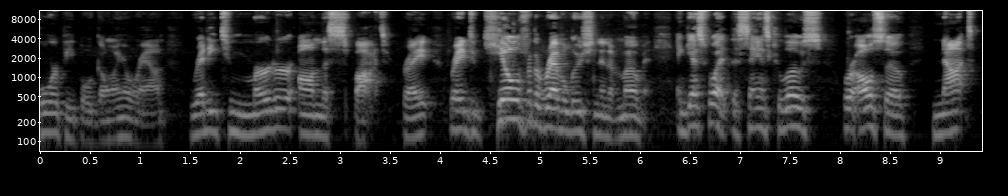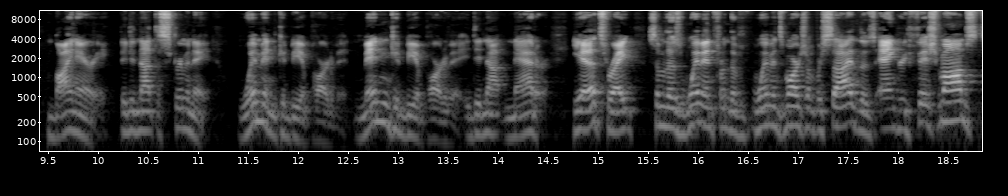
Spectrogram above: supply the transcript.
poor people going around ready to murder on the spot, right? Ready to kill for the revolution in a moment. And guess what? The Sans Culottes were also not binary. They did not discriminate. Women could be a part of it. Men could be a part of it. It did not matter. Yeah, that's right. Some of those women from the Women's March on Versailles, those angry fish moms,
